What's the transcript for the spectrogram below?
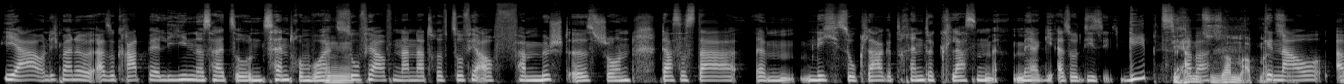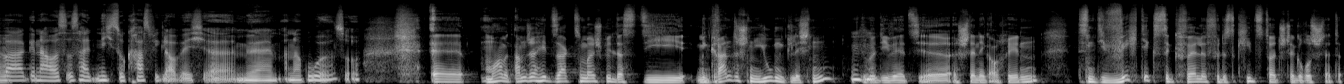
Ja, und ich meine, also gerade Berlin ist halt so ein Zentrum, wo halt mhm. so viel aufeinander trifft, so viel auch vermischt ist schon, dass es da ähm, nicht so klar getrennte Klassen mehr gibt. Also die gibt Die hängen aber zusammen ab. Genau, du? aber ja. genau, es ist halt nicht so krass wie, glaube ich, äh, Mülheim an der Ruhe. So. Äh, Mohammed Amjahid sagt zum Beispiel, dass die migrantischen Jugendlichen, mhm. über die wir jetzt äh, ständig auch reden, das sind die wichtigste Quelle für das Kiezdeutsch der Großstädte.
